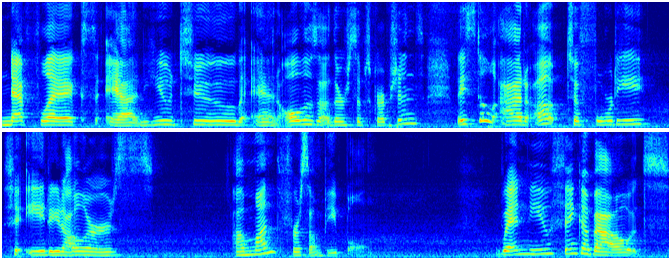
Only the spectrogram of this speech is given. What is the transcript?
Netflix and youtube and all those other subscriptions they still add up to 40 to $80 a month for some people. When you think about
